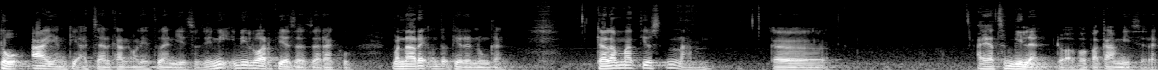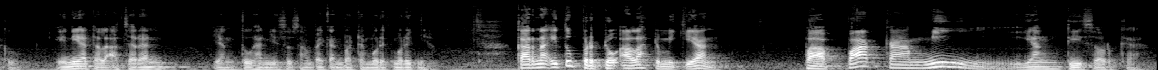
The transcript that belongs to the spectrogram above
doa yang diajarkan oleh Tuhan Yesus. Ini ini luar biasa saudaraku. Menarik untuk direnungkan. Dalam Matius 6 eh, ayat 9 doa Bapa kami saudaraku. Ini adalah ajaran yang Tuhan Yesus sampaikan pada murid-muridnya. Karena itu berdoalah demikian. Bapa kami yang di sorga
